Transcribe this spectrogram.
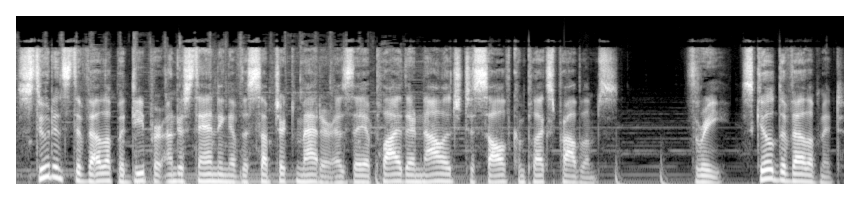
Students develop a deeper understanding of the subject matter as they apply their knowledge to solve complex problems. 3. Skill development.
